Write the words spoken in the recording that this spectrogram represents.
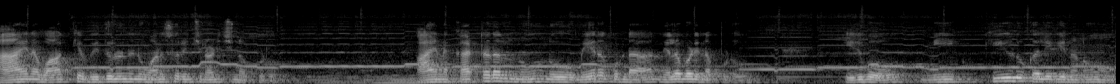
ఆయన వాక్య విధులను నువ్వు అనుసరించి నడిచినప్పుడు ఆయన కట్టడలను నువ్వు మీరకుండా నిలబడినప్పుడు ఇదిగో నీకు కీడు కలిగినను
